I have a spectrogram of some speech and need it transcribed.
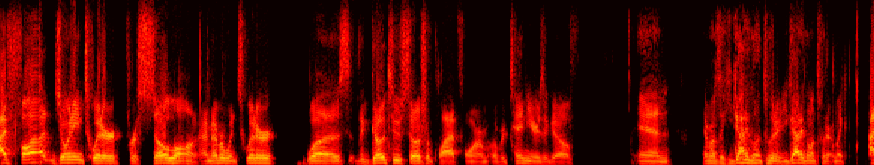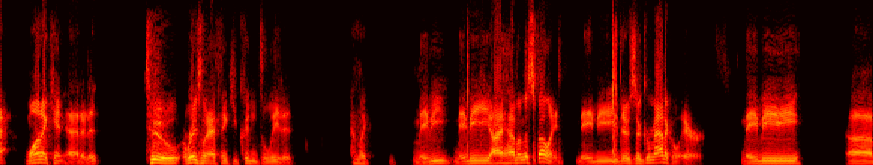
I fought joining Twitter for so long. I remember when Twitter was the go-to social platform over 10 years ago and everyone's like you got to go on twitter you got to go on twitter i'm like i one i can't edit it two originally i think you couldn't delete it i'm like maybe maybe i have a misspelling maybe there's a grammatical error maybe uh,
